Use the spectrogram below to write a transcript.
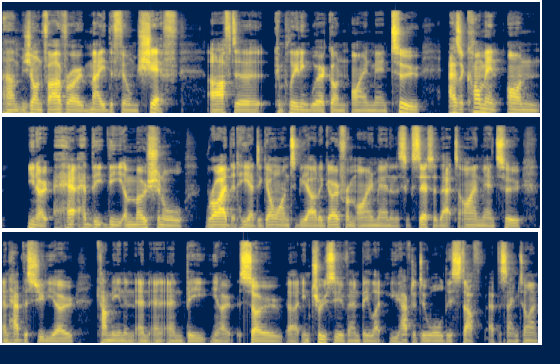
um, Jon Favreau made the film Chef after completing work on Iron Man 2 as a comment on, you know, ha- had the, the emotional ride that he had to go on to be able to go from Iron Man and the success of that to Iron Man 2 and have the studio come in and, and, and, be, you know, so uh, intrusive and be like, you have to do all this stuff at the same time.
